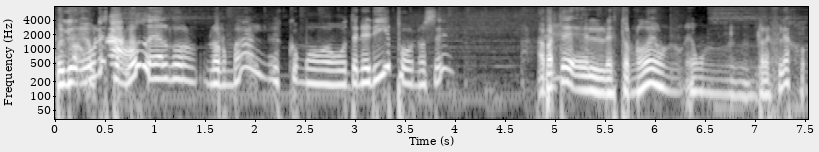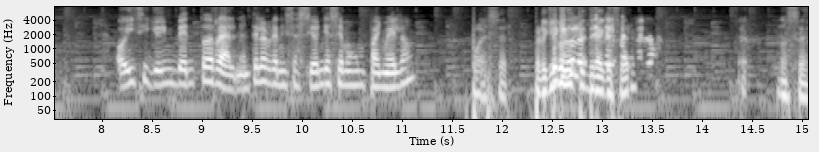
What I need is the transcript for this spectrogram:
Porque un estornudo, es algo normal. Es como tener hipo, no sé. Aparte, el estornudo es un, es un reflejo. Hoy si yo invento realmente la organización y hacemos un pañuelo. Puede ser. ¿Pero ¿De qué color color tendría que ser? pañuelo? No sé.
